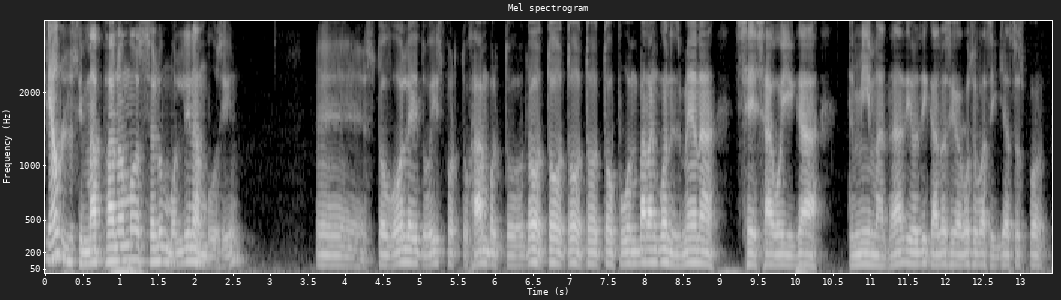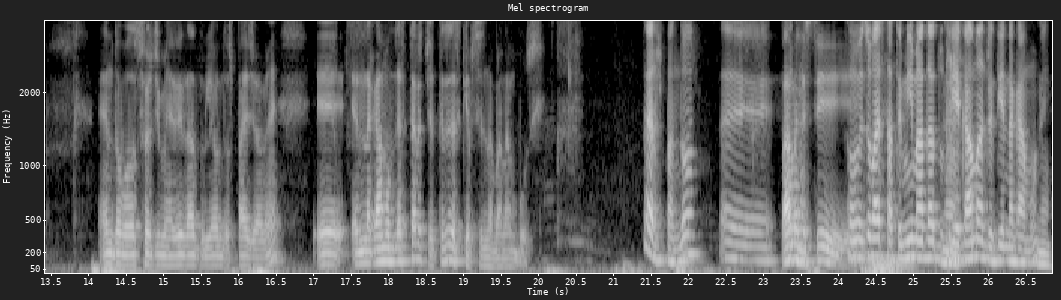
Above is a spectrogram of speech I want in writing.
για όλους. Στη μάπα όμως θέλουν πολύ να μπούσει. Ε, στο βόλεϊ, το e-sport, το handball, το, το, το, το, το, το που είναι παραγωνισμένα σε εισαγωγικά τμήματα, διότι καλώς ή κακώς ο βασικιάς στο σπορ εν το ποδοσφαίρο και η μερίδα του Λέοντος πάει για με, ε, ε, να κάνουν δεύτερες και τρίτες σκέψεις να πάνε να μπούσει. Τέλος πάντων, ε, Πάμε στη... νομίζω πάει στα τμήματα του Ναι. τι έκαναν και τι είναι να κάνουν.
